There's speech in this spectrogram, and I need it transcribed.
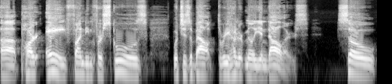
uh, Part A funding for schools, which is about three hundred million dollars. So,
